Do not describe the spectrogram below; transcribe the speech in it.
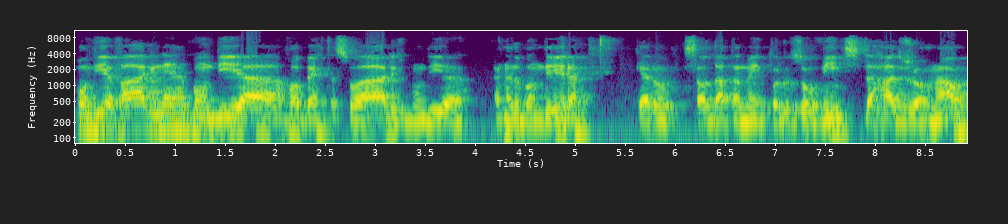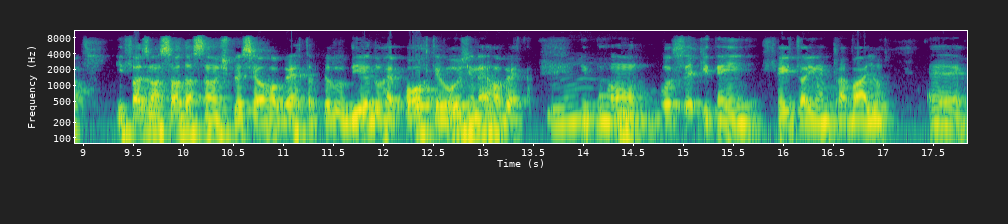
Bom dia, Wagner. Bom dia, Roberta Soares. Bom dia, Fernando Bandeira. Quero saudar também todos os ouvintes da Rádio Jornal e fazer uma saudação especial, Roberta, pelo Dia do Repórter hoje, né, Roberta? Uhum. Então, você que tem feito aí um trabalho é,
